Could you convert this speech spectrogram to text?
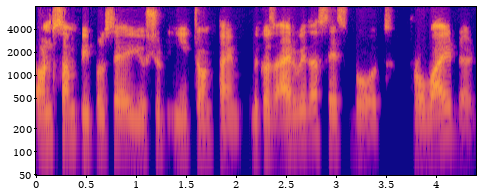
On some people say you should eat on time because ayurveda says both provided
